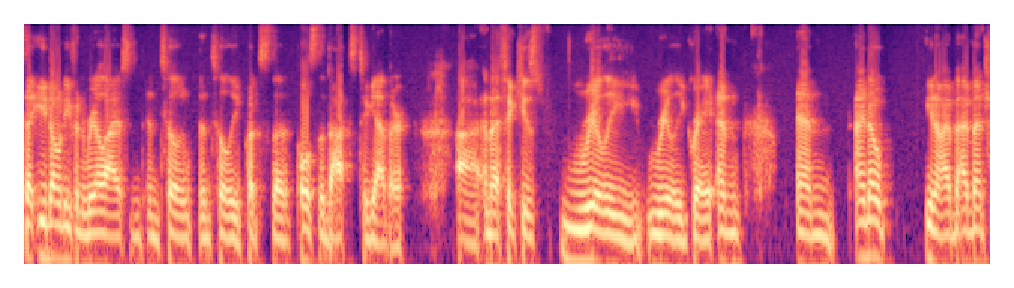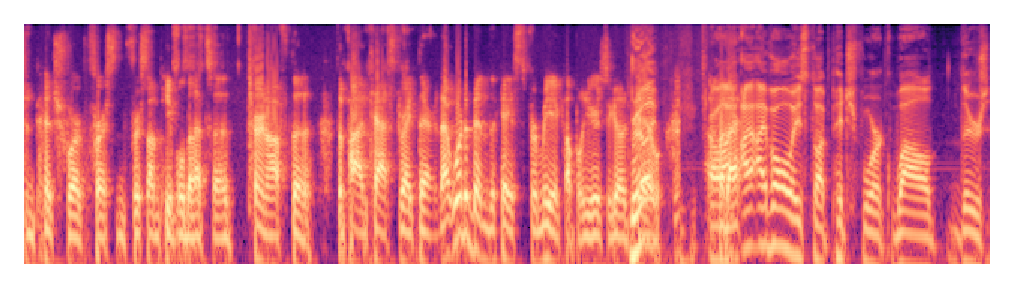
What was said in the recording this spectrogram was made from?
that you don't even realize until until he puts the pulls the dots together. Uh, and I think he's really really great. And and I know you know I, I, mentioned Pitchfork first, and for some people that's a turn off the the podcast right there. That would have been the case for me a couple years ago too. Really? Oh, I, have always thought Pitchfork. While there's,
